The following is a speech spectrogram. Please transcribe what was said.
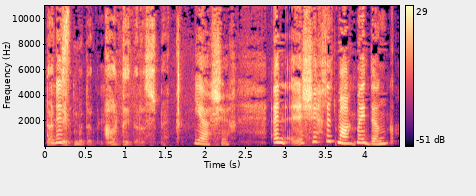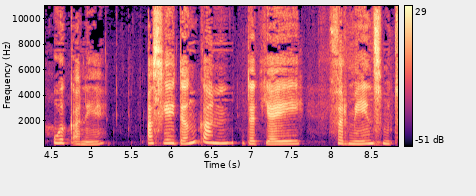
dat dis, ek moet dit altyd respek. Ja, Sheikh. En Sheikh dit maak my dink ook aan hè. As jy dink aan dat jy vir mens moet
